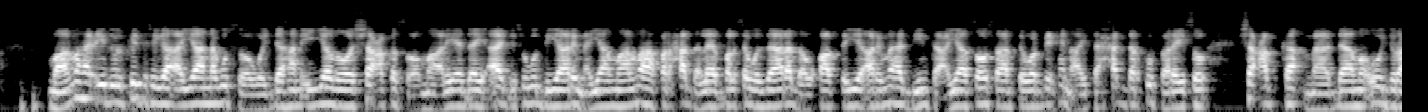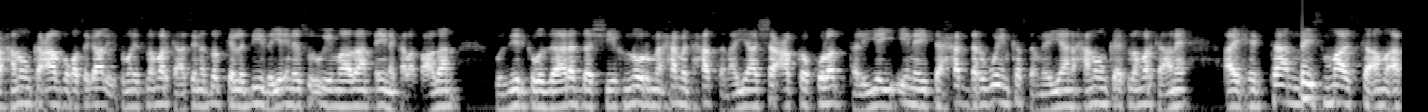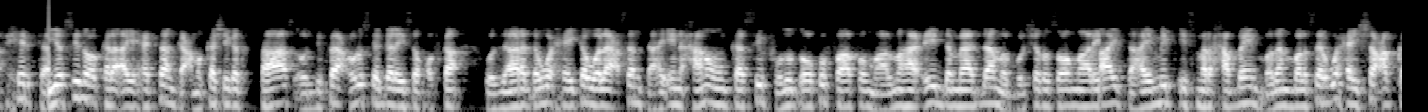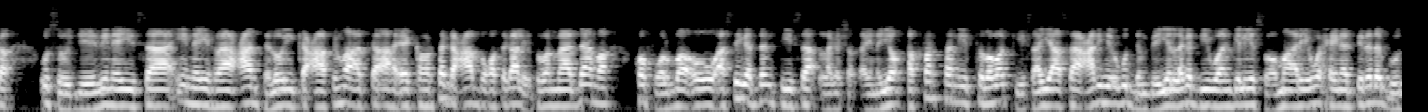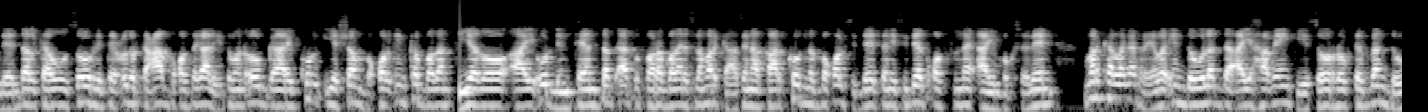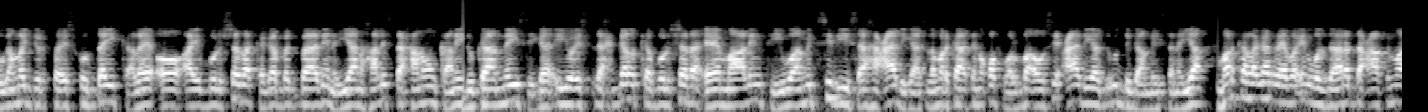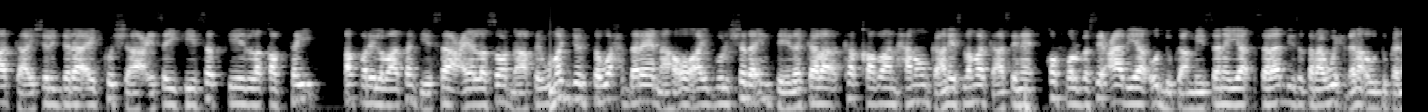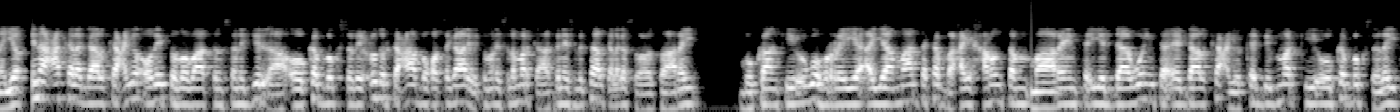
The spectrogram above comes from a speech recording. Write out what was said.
maalmaha ciidulfitriga ayaa nagu soo wajahan iyadoo shacabka soomaaliyeed ay aad isugu diyaarinayaan maalmaha farxadda leh balse wasaaradda awqaafta iyo arrimaha diinta ayaa soo saartay warbixin ay taxadar ku farayso shacabka maadaama uu jiro xanuunka caabuqa sagaal iyo toban islamarkaasina dadka la diidaya inay isu uga imaadaan ayna kala qaadaan. Wasiirka wasaaradda sheekh nuur maxamed xasan ayaa shacabka kula taliyey inay taxadar weyn ka sameeyaan xanuunka islamarkaana ay xirtaan face maska ama afxirka iyo sidoo kale ay xirtaan gacmo kashiga taas oo difaac culus ka galaysa qofka wasaaradda waxay ka walaacsan tahay in xanuunka si fudud oo ku faafo maalmaha ciidda maadaama bulshada soomaaliya ay tahay mid ismarxabayn badan balse waxay shacabka u soo jeedinaysaa inay raacaan talooyinka caafimaadka ah ee ka hortaga caabuqa sagaal iyo toban maadaama qof walba uu asiga dantiisa laga shaqaynayo afartan iyo toddoba kiis ayaa saacadihii ugu dambeeyey laga diiwaangeliyey soomaaliya waxayna tirada guud ee dalka uu soo ritay cudurka caabuqa sagaal iyo toban oo gaaray kun iyo shan boqol in ka badan iyadoo ay u dhinteen dad aad u fara badan islamarkaasina qaarkoodna boqol siddeetan iyo siddeed qofna ay bogsadeen. Marka laga reebo in dowladda ay habeenkii soo rogta bandowga ma jirto isku day kale oo ay bulshada kaga badbaadinayaan halista xanuunkani dukaamaysiga iyo isdhexgalka bulshada ee maalintii. Waa mid sidiisa ah caadiga islamarkaasina qof walba oo si caadiga u digaamaysanaya marka laga reebo in wasaaradda caafimaadka ay shir jaraa'id ku shaacisay kiisaskii la qabtay afar iyo labaatankii saac ee la soo dhaafay. Ma jirto wax dareen ah oo ay bulshada inteeda kale ka qabaan xanuunkani islamarkaasina qof walba si caadiya u dukaamaysanaya salaadiisa taraawiixdana uu dukanayo. Dhinaca kale gaalkacyo oday toddobaatan sano jir ah oo ka bogsaday cudurka caabuqa sagaal iyo toban islamarkaasina isbitaalka laga soo saaray bukaankii ugu horreeyay ayaa maanta ka baxay xarunta maareynta iyo daaweynta ee gaalkacyo. Kadib markii uu ka bogsaday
